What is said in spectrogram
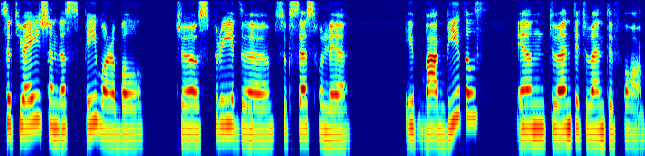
situation is favorable to spread uh, successfully bug beetles in 2024.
